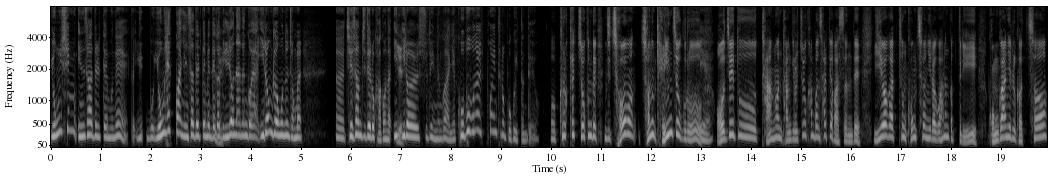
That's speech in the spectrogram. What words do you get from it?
용심 인사들 때문에 그러니까 뭐 용핵관 인사들 때문에 내가 네. 밀려나는 거야 이런 경우는 정말 제3지대로 가거나 이, 예. 이럴 수도 있는 거 아니에요? 그 부분을 포인트로 보고 있던데요. 어 그렇겠죠. 근데 이제 저 저는 개인적으로 예. 어제도 당헌 당규를 쭉 한번 살펴봤었는데 이와 같은 공천이라고 하는 것들이 공관위를 거쳐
